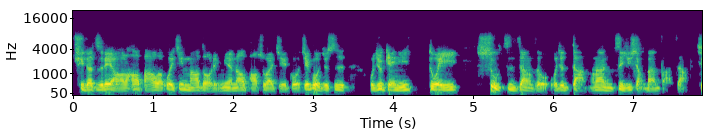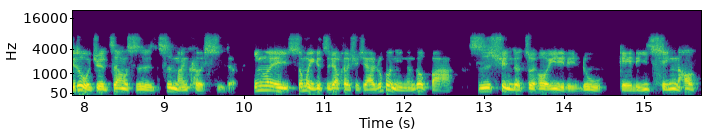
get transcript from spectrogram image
取得资料，然后把我喂进 model 里面，然后跑出来结果，结果就是我就给你一堆数字这样子，我就挡，那你自己去想办法这样。其实我觉得这样是是蛮可惜的，因为身为一个资料科学家，如果你能够把资讯的最后一里路给厘清，然后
